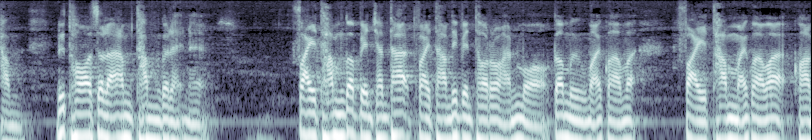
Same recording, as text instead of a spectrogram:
ธรรมหรือทอสละอัมธรรมก็ได้นะ ไฟธรรมก็เป็นชันทะไฟธรรมที่เป็นทรหันหมอ ก็มือหมายความว่าไฟธรรมหมายความว่าความ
